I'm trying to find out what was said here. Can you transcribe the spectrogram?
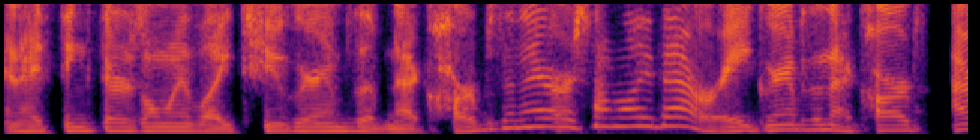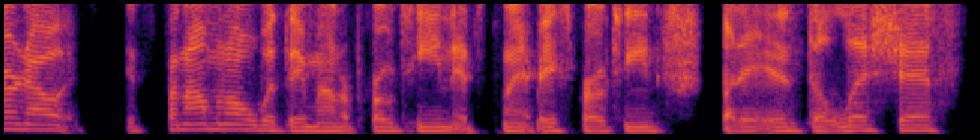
and I think there's only like two grams of net carbs in there or something like that, or eight grams of net carbs. I don't know. It's, it's phenomenal with the amount of protein. It's plant based protein, but it is delicious.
